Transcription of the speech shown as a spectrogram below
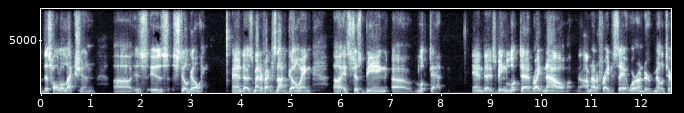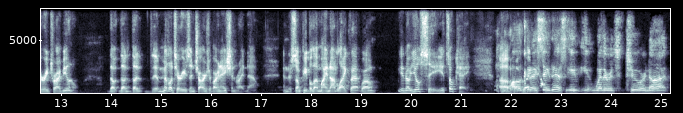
this whole election uh, is is still going. And as a matter of fact, it's not going. Uh, it's just being uh, looked at, and it's being looked at right now. I'm not afraid to say it. We're under military tribunal. The the the, the military is in charge of our nation right now, and there's some people that might not like that. Well, you know, you'll see. It's okay. Uh, well, but can right I say this? If- if- Whether it's true or not,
